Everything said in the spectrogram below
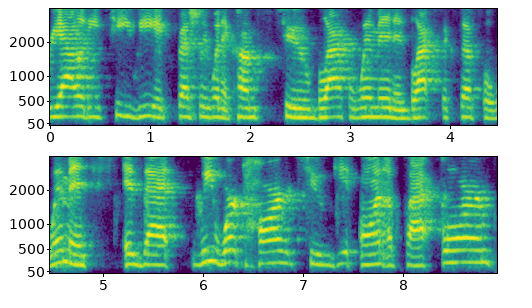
reality TV, especially when it comes to Black women and Black successful women, is that we worked hard to get on a platform,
